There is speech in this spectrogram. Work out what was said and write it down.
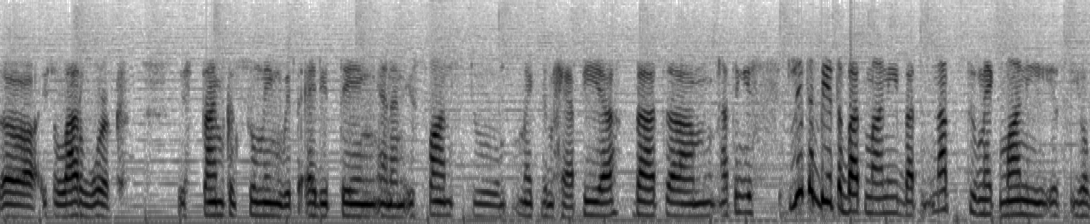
uh, is a lot of work it's time consuming with editing and then it's fun to make them happy yeah but um, i think it's a little bit about money but not to make money is your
